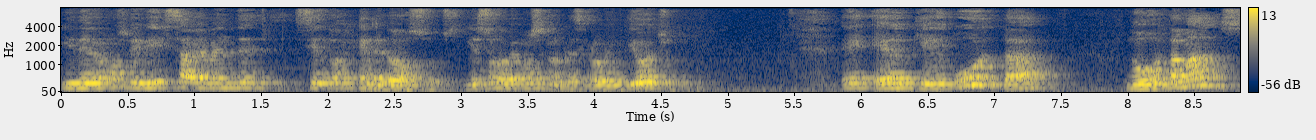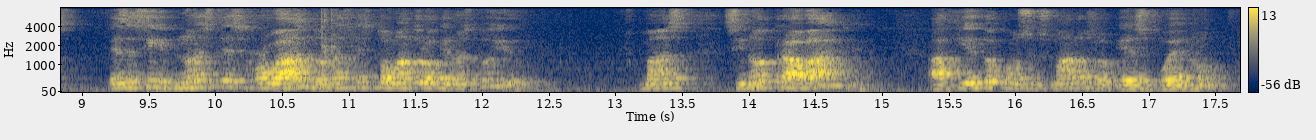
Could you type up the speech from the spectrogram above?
y debemos vivir sabiamente siendo generosos. Y eso lo vemos en el versículo 28. Eh, el que hurta, no hurta más. Es decir, no estés robando, no estés tomando lo que no es tuyo. Más, sino trabaje haciendo con sus manos lo que es bueno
